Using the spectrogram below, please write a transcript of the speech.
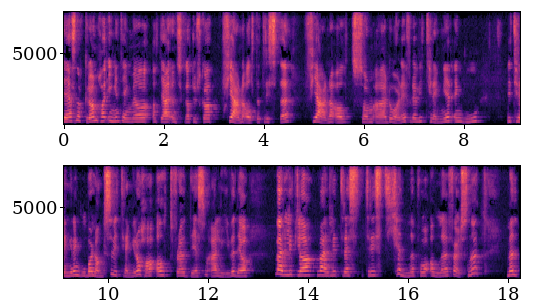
det jeg snakker om, har ingenting med at jeg ønsker at du skal fjerne alt det triste, fjerne alt som er dårlig. For vi trenger en god, balanse. Vi trenger å ha alt. For det er jo det som er livet. Det å være litt glad, være litt trist, kjenne på alle følelsene. Men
